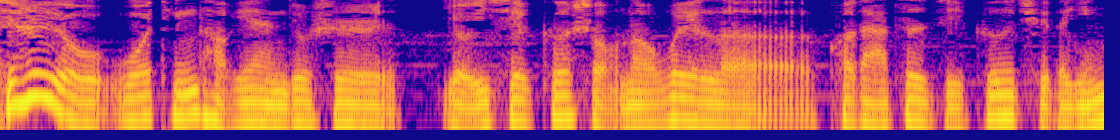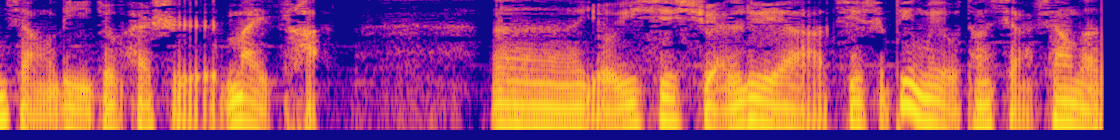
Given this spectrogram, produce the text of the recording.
其实有我挺讨厌，就是有一些歌手呢，为了扩大自己歌曲的影响力，就开始卖惨。嗯，有一些旋律啊，其实并没有他想象的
